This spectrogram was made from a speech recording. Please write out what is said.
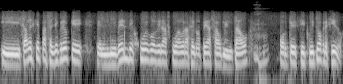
Y ¿sabes qué pasa? Yo creo que el nivel de juego de las jugadoras europeas ha aumentado porque el circuito ha crecido.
